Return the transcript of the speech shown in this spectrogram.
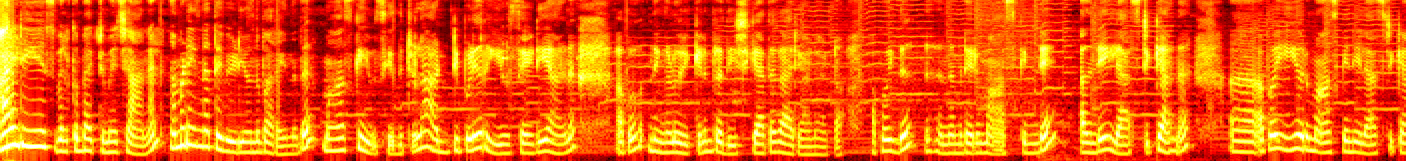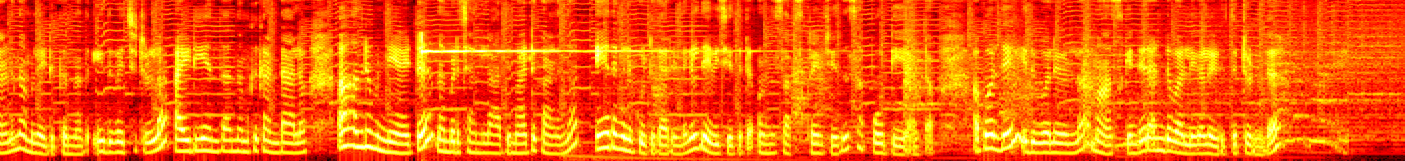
Hi dears welcome back to my channel നമ്മുടെ ഇന്നത്തെ video എന്ന് പറയുന്നത് മാസ്ക് യൂസ് ചെയ്തിട്ടുള്ള അടിപൊളി റീയൂസ് ഐഡിയ ആണ്. അപ്പോൾ നിങ്ങൾ ഒരിക്കലും പ്രതീക്ഷിക്കാത്ത കാര്യമാണ് കേട്ടോ. അപ്പോൾ ഇത് നമ്മുടെ ഒരു മാസ്കിന്റെ അതിന്റെ ഇലാസ്റ്റിക്കാണ് അപ്പോൾ ഈ ഒരു മാസ്കിന്റെ ഇലാസ്റ്റിക്കാണ് നമ്മൾ എടുക്കുന്നത്. ഇത് വെച്ചിട്ടുള്ള ഐഡിയ എന്താണെന്ന് നമുക്ക് കണ്ടാലോ? അതിനു മുന്നേ ആയിട്ട് നമ്മുടെ ചാനൽ ആദ്യമായിട്ട് കാണുന്ന ഏതെങ്കിലും കൂട്ടുകാരുണ്ടെങ്കിൽ ദയവ് ചെയ്തിട്ട് ഒന്ന് സബ്സ്ക്രൈബ് ചെയ്ത് സപ്പോർട്ട് ചെയ്യുക കേട്ടോ. അപ്പോൾ ദേ ഇതുപോലെയുള്ള മാസ്കിന്റെ രണ്ട് വള്ളികൾ എടുത്തിട്ടുണ്ട്.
